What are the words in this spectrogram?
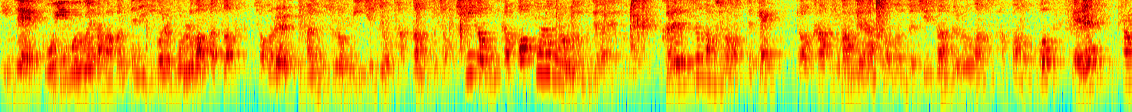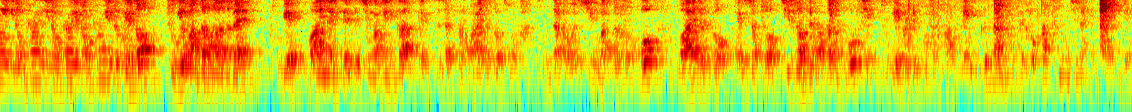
이제 고2 모의고사 바꿀 때는 이걸 뭘로 바꿨어? 저거를 변수로 미지수로 바꿔놓고 저 k가 뭡니까? 거꾸로 물어보는 문제가 되는 거죠 그래도 푸는 방식은 어떻게? 역함수 관계라는 거 먼저 지수함수, 로그함수 바꿔놓고 걔를 평행이동, 평행이동, 평행이동, 평행이동해서 두 개 만들어 놓은 다음에 두 개 y는 x의 대칭 관계니까 x좌표랑 y좌표가 서로 같습니다 라고 식 만들어 놓고 y좌표, x좌표, 지수함수 갖다 놓고 식 두개 연립하면 다 게임 끝나는 문제 똑같은 문제잖아요 이게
